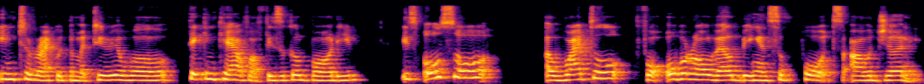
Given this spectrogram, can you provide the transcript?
interact with the material world, taking care of our physical body. It's also a vital for overall well-being and supports our journey,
